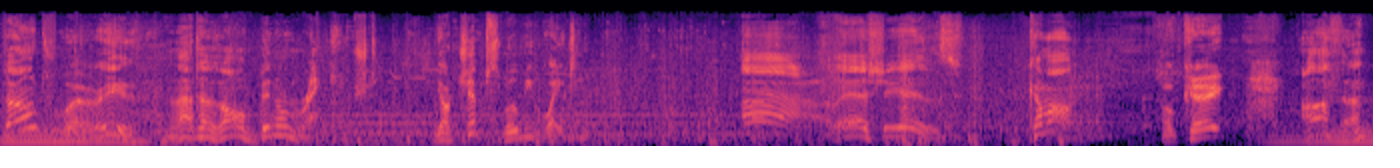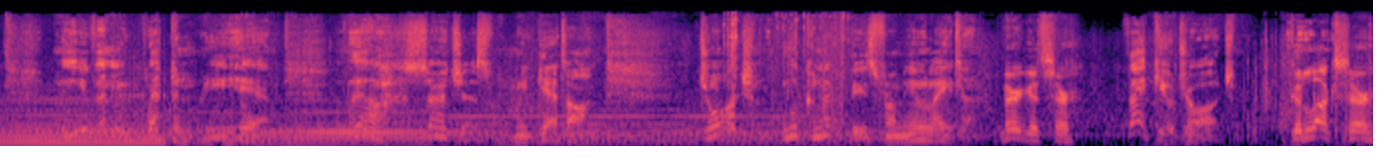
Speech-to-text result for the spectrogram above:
Don't worry. That has all been arranged. Your chips will be waiting. Ah, there she is. Come on. Okay. Arthur, leave any weaponry here. They'll search us when we get on. George, we'll collect these from you later. Very good, sir. Thank you, George. Good luck, sir.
